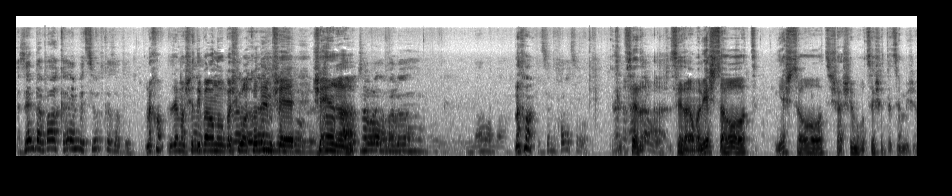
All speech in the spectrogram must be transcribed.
אז אין דבר, אין מציאות כזאת. נכון, זה מה שדיברנו לא, בשיעור לא, הקודם, שאין רע. נכון. בסדר, בסדר, אבל יש צרות, יש צרות שהשם רוצה שתצא משם.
